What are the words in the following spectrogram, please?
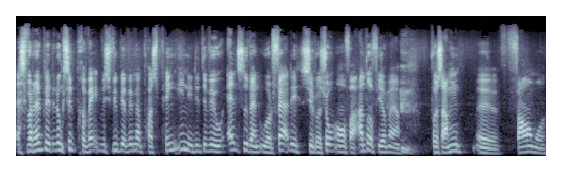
altså hvordan bliver det nogensinde privat, hvis vi bliver ved med at poste penge ind i det? Det vil jo altid være en uretfærdig situation over for andre firmaer på samme øh, fagområde.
